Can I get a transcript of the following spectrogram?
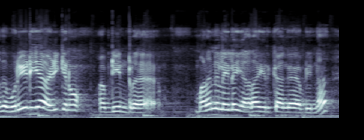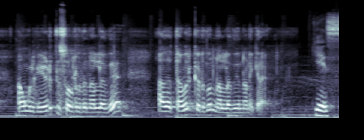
அதை ஒரேடியாக அழிக்கணும் அப்படின்ற மனநிலையில் யாராக இருக்காங்க அப்படின்னா அவங்களுக்கு எடுத்து சொல்கிறது நல்லது அதை தவிர்க்கிறதும் நல்லதுன்னு நினைக்கிறேன். எஸ்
